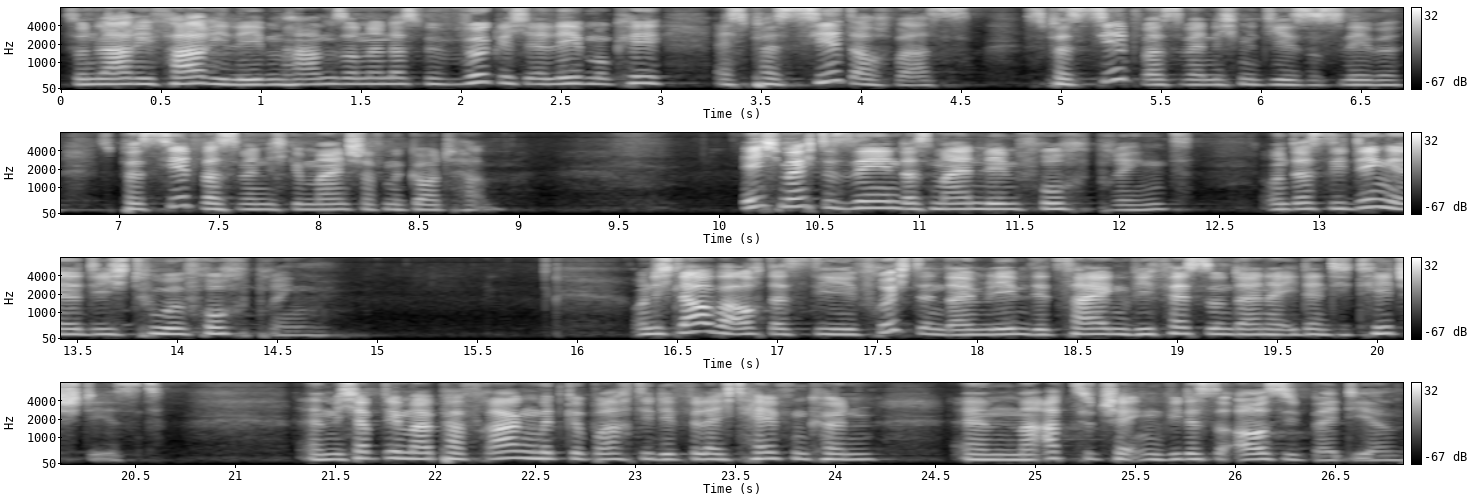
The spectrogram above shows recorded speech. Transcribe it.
so ein Larifari-Leben haben, sondern dass wir wirklich erleben, okay, es passiert auch was. Es passiert was, wenn ich mit Jesus lebe. Es passiert was, wenn ich Gemeinschaft mit Gott habe. Ich möchte sehen, dass mein Leben Frucht bringt und dass die Dinge, die ich tue, Frucht bringen. Und ich glaube auch, dass die Früchte in deinem Leben dir zeigen, wie fest du in deiner Identität stehst. Ähm, ich habe dir mal ein paar Fragen mitgebracht, die dir vielleicht helfen können, ähm, mal abzuchecken, wie das so aussieht bei dir.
